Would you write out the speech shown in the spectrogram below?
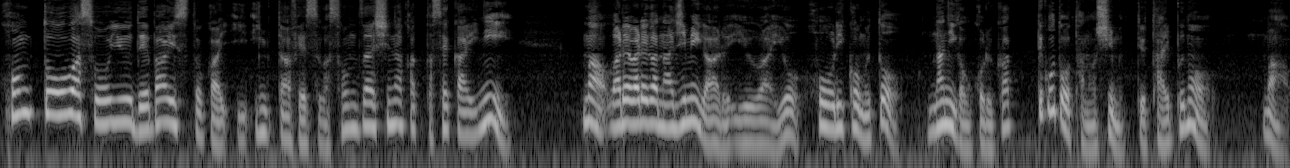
本当はそういうデバイスとかインターフェースが存在しなかった世界に、まあ我々が馴染みがある UI を放り込むと何が起こるかってことを楽しむっていうタイプの、まあ、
